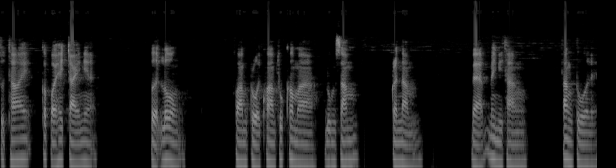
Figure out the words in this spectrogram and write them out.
สุดท้ายก็ปล่อยให้ใจเนี่ย เปิดโล่ง ความโกรธความทุกข์เข้ามา ลุมซ้ำกระนำแบบไม่มีทางตั้งตัวเลย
